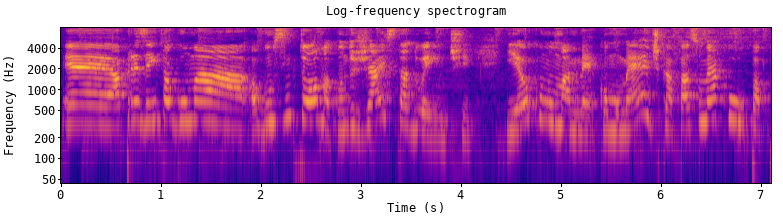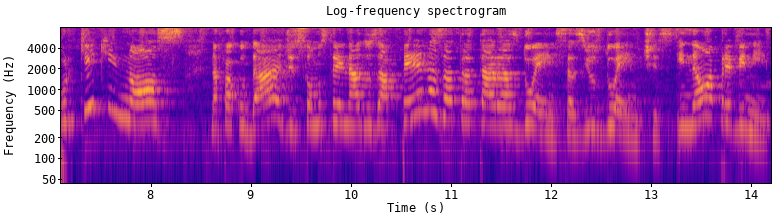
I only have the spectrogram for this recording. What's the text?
é, apresenta alguma, algum sintoma, quando já está doente. E eu, como, uma, como médica, faço minha culpa. Por que, que nós, na faculdade, somos treinados apenas a tratar as doenças e os doentes e não a prevenir?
